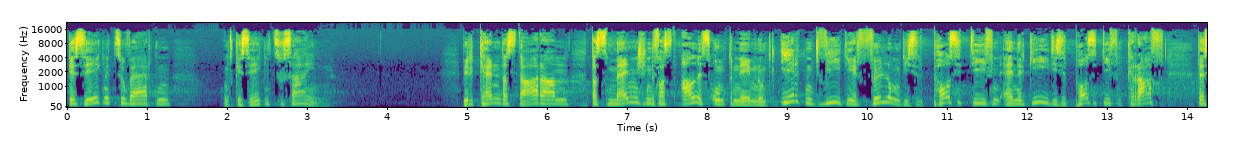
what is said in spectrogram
gesegnet zu werden und gesegnet zu sein. Wir erkennen das daran, dass Menschen fast alles unternehmen und irgendwie die Erfüllung dieser positiven Energie, dieser positiven Kraft des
